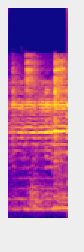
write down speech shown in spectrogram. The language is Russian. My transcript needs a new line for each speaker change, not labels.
Товарищ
